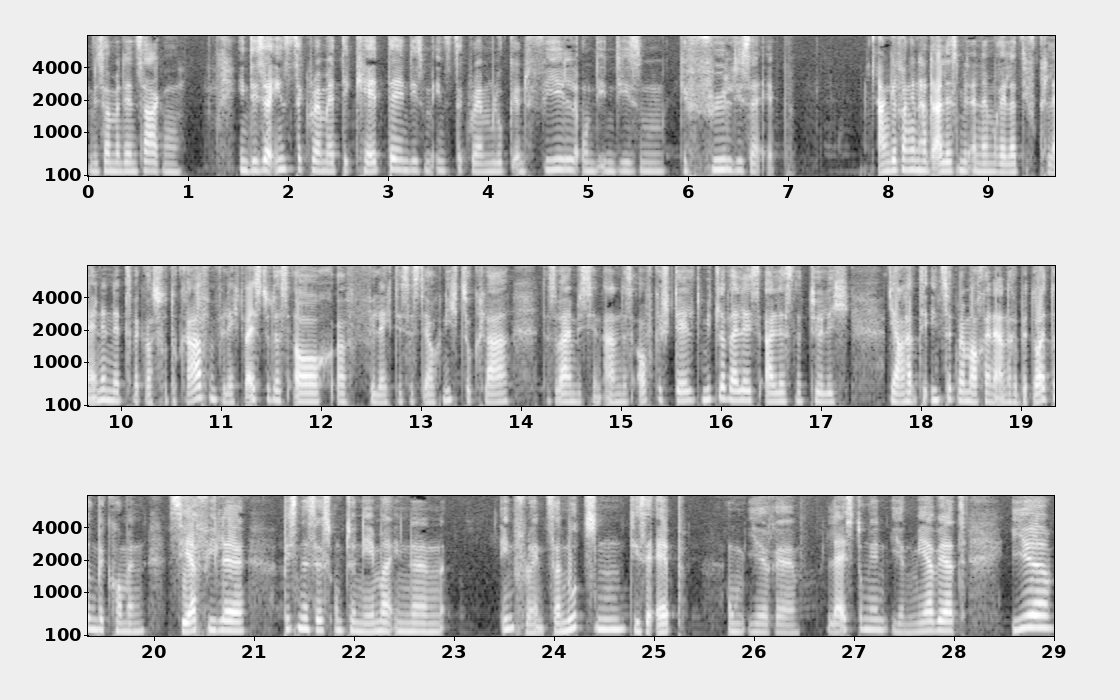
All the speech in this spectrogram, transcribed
wie soll man denn sagen, in dieser Instagram-Etikette, in diesem Instagram-Look and Feel und in diesem Gefühl dieser App. Angefangen hat alles mit einem relativ kleinen Netzwerk aus Fotografen. Vielleicht weißt du das auch. Äh, vielleicht ist es dir auch nicht so klar. Das war ein bisschen anders aufgestellt. Mittlerweile ist alles natürlich, ja, hat Instagram auch eine andere Bedeutung bekommen. Sehr viele Businesses, UnternehmerInnen, Influencer nutzen diese App, um ihre Leistungen, ihren Mehrwert, ihr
